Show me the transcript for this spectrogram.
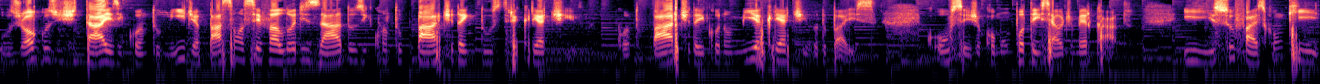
os jogos digitais enquanto mídia passam a ser valorizados enquanto parte da indústria criativa, enquanto parte da economia criativa do país, ou seja, como um potencial de mercado. E isso faz com que,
